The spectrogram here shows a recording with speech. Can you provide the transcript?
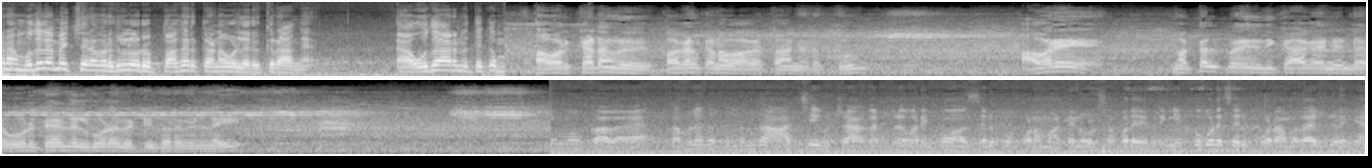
ஆனால் முதலமைச்சர் அவர்கள் ஒரு பகற் கனவுல இருக்கிறாங்க. உதாரணத்துக்கு அவர் கனவு பகல் கனவாகத்தான் இருக்கும். அவரே மக்கள் பிரதிநிதிக்காக நின்ற ஒரு தேர்தல் கூட வெற்றி பெறவில்லை. திமுகவை தமிழகத்திலிருந்து ஆட்சியை விட்டு அகற்ற வரைக்கும் செருப்பு போட மாட்டேன்னு ஒரு சபதம் எடுத்தீங்க இப்போ கூட செருப்பு போடாம தான் இருக்கிறீங்க.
